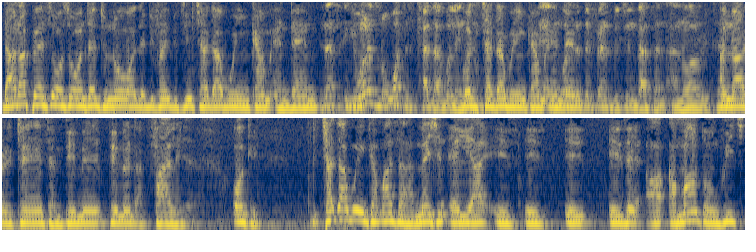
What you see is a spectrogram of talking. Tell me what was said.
The other person also wanted to know what the difference between chargeable income and then if you wanted to know what is chargeable income, what is chargeable income then and what's then the difference between that and annual returns? annual returns and payment payment at filing. Okay. The chargeable income, as I mentioned earlier, is is is, is the uh, amount on which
